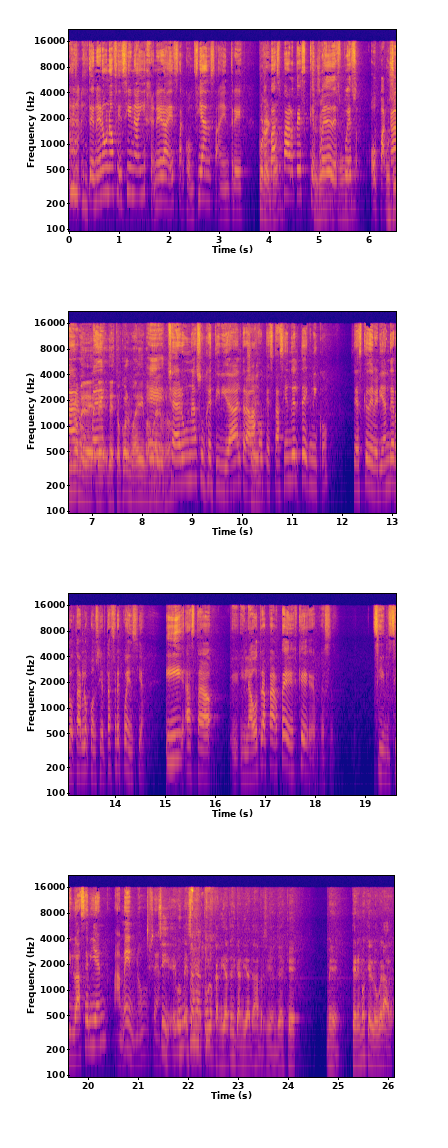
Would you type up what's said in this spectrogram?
tener una oficina ahí genera esta confianza entre Correcto. ambas partes que Sí, sí, puede un- después opacar Un síndrome de, puede de- de Estocolmo ahí, más o menos, ¿no? echar una subjetividad al trabajo Sí. que está haciendo el técnico, sea, es que deberían derrotarlo con cierta frecuencia. Y hasta, y la otra parte es que, pues, si, si lo hace bien, amén, ¿no? O sea, Sí, un mensaje a todos los candidatos y candidatas a presidente es que, miren, tenemos que lograr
